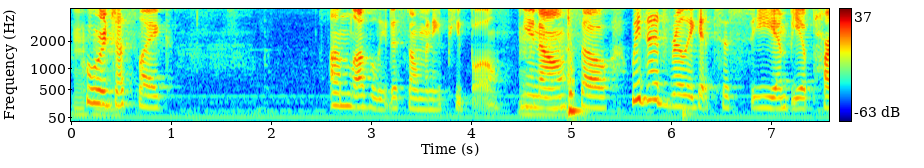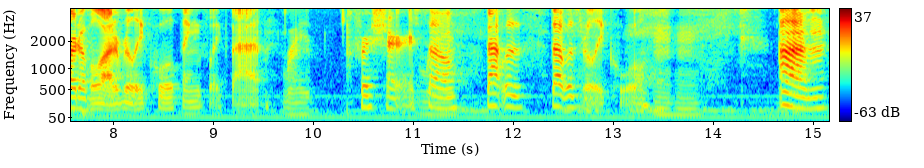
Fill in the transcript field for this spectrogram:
who were mm-hmm. just like unlovely to so many people, you know? So we did really get to see and be a part of a lot of really cool things like that Right. for sure. So that was that was really cool. Um,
